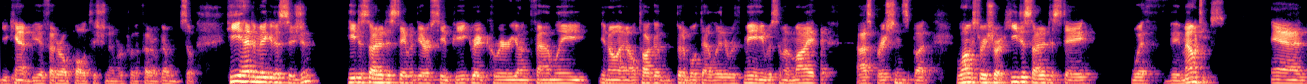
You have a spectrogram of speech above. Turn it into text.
you can't be a federal politician and work for the federal government. So, he had to make a decision. He decided to stay with the RCMP. Great career, young family, you know, and I'll talk a bit about that later with me with some of my aspirations. But long story short, he decided to stay with the Mounties. And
